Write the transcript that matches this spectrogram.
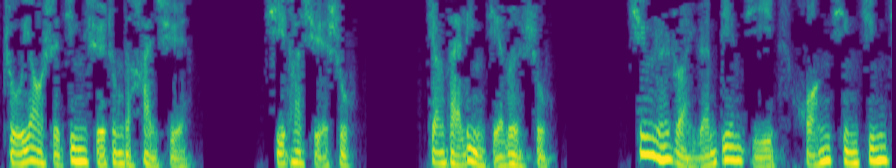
主要是经学中的汉学，其他学术将在另节论述。清人阮元编辑《皇清经解》，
